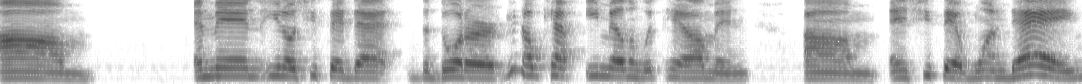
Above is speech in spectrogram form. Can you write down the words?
Um, and then you know she said that the daughter you know kept emailing with him and um, and she said one day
